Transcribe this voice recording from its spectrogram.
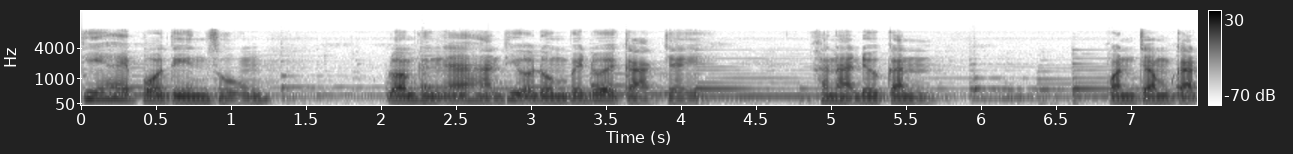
ที่ให้โปรตีนสูง รวมถึงอาหารที่อุดมไปด้วยกากใย ขณะเดียวกัน ควรจำกัด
